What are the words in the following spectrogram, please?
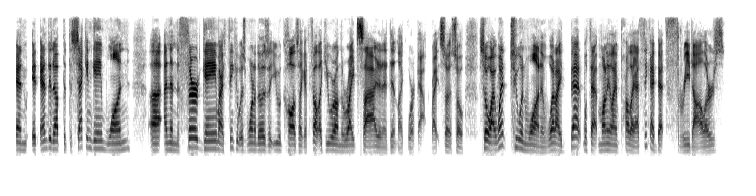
And it ended up that the second game won, uh, and then the third game, I think it was one of those that you would call it's like it felt like you were on the right side and it didn't like work out, right? So so so I went two and one, and what I bet with that money line parlay, I think I bet three dollars,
